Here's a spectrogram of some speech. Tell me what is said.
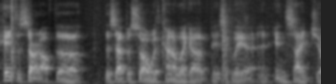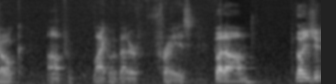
Hate to start off the this episode with kind of like a basically a, an inside joke, uh, for lack of a better phrase. But um, those you,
